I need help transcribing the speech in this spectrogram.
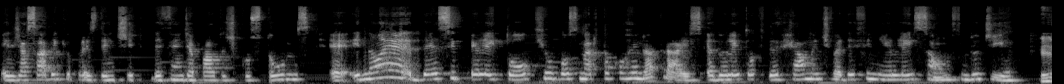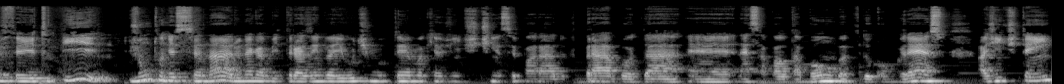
eles já sabem sabem que o presidente defende a pauta de costumes, é, e não é desse eleitor que o Bolsonaro está correndo atrás, é do eleitor que realmente vai definir a eleição no fim do dia. Perfeito. E junto nesse cenário, né, Gabi, trazendo aí o último tema que a gente tinha separado para abordar é, nessa pauta bomba do Congresso, a gente tem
